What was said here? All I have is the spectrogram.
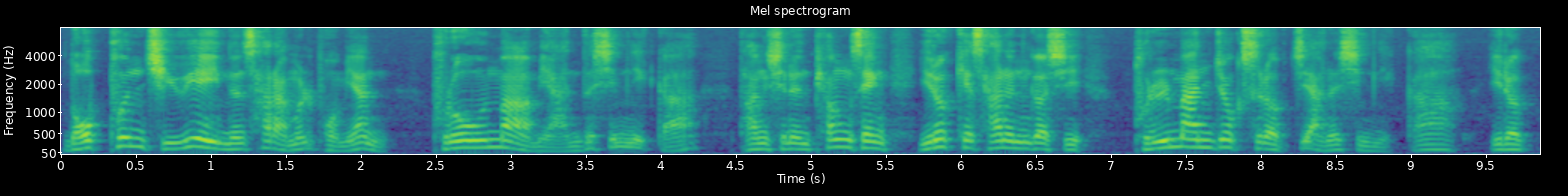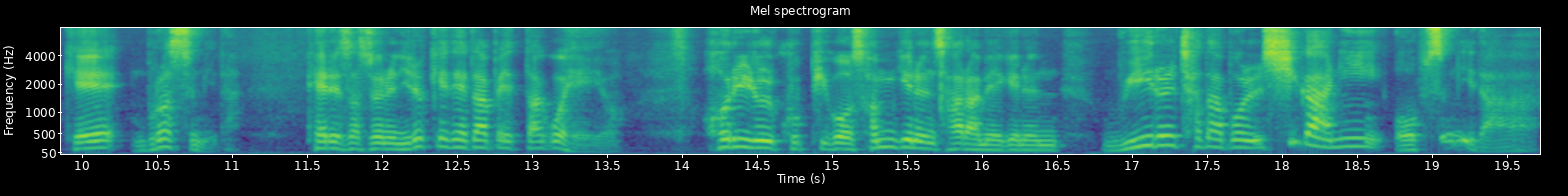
높은 지위에 있는 사람을 보면 부러운 마음이 안 드십니까? 당신은 평생 이렇게 사는 것이 불만족스럽지 않으십니까? 이렇게 물었습니다. 테레사서는 이렇게 대답했다고 해요. 허리를 굽히고 섬기는 사람에게는 위를 쳐다볼 시간이 없습니다.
